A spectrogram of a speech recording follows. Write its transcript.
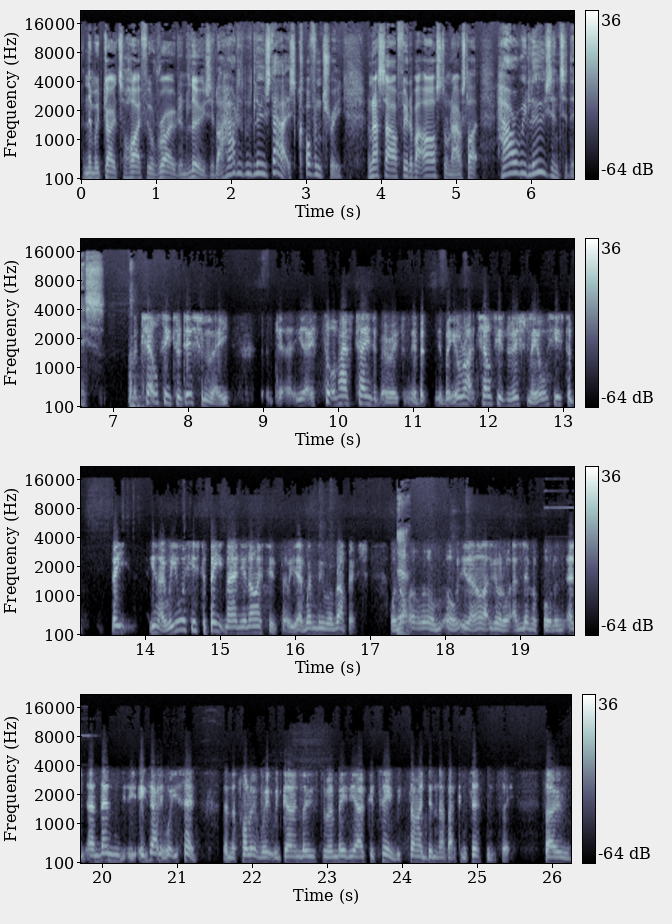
and then we'd go to Highfield Road and lose. You're like, how did we lose that? It's Coventry. And that's how I feel about Arsenal now. It's like, how are we losing to this? But Chelsea traditionally, uh, you know, it sort of has changed a bit recently. But but you're right. Chelsea traditionally always used to beat. You know, we always used to beat Man United. So yeah, when we were rubbish, or Yeah. not, or, or, or you know, like good, and Liverpool, and, and and then exactly what you said. Then the following week we'd go and lose to a mediocre team. We side didn't have that consistency. So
